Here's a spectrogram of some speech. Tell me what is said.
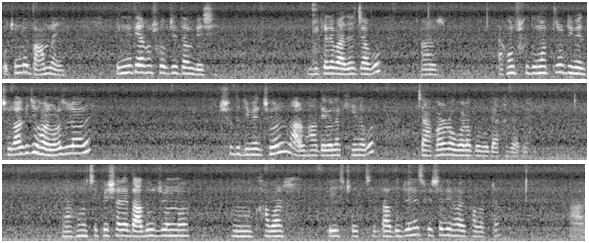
প্রচণ্ড দাম নেই। এমনিতে এখন সবজির দাম বেশি। বিকেলে বাজার যাব। আর এখন শুধুমাত্র ডিমের ঝোল। আর কিছু হবে বলো শুধু আমাদের শুধু ডিমের ঝোল আর ভাত এবেলা খেয়ে নেব। যা করার ওবেলা করব, দেখা যাবে। এখন হচ্ছে প্রেশারে দাদুর জন্য খাবার পেস্ট হচ্ছে। দাদুর জন্য স্পেশালি হয় খাবারটা। আর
